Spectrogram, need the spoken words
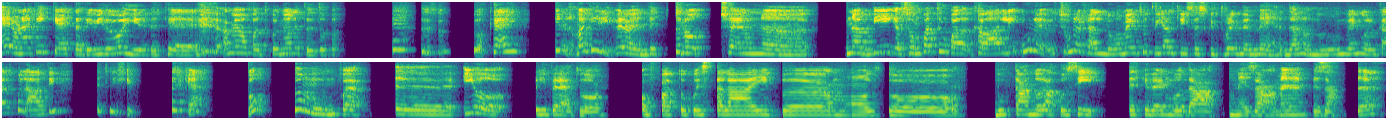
era una chicchetta che vi devo dire perché a me ha fatto quando ho letto ho detto eh, ok magari veramente sono, c'è un, una biga sono quattro cavalli uno, uno c'ha il nome tutti gli altri si è scritto prende merda non, non, vengono calcolati e tu dici perché? boh comunque eh, io ripeto ho fatto questa live molto buttandola così perché vengo da un esame pesante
